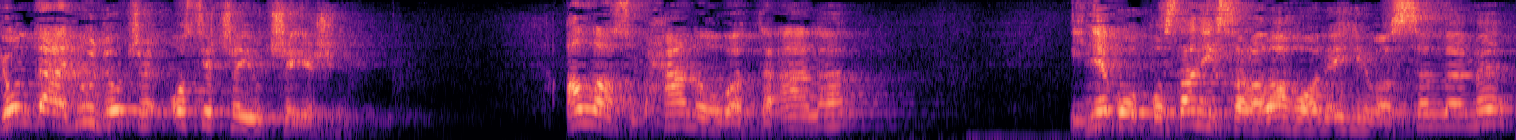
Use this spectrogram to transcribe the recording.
I onda ljudi osjećaju čežnje. Allah subhanahu wa ta'ala i njegov poslanik sallallahu alaihi wa sallame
